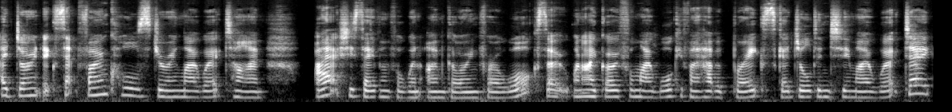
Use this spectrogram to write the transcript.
I don't accept phone calls during my work time. I actually save them for when I'm going for a walk. So when I go for my walk, if I have a break scheduled into my workday,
